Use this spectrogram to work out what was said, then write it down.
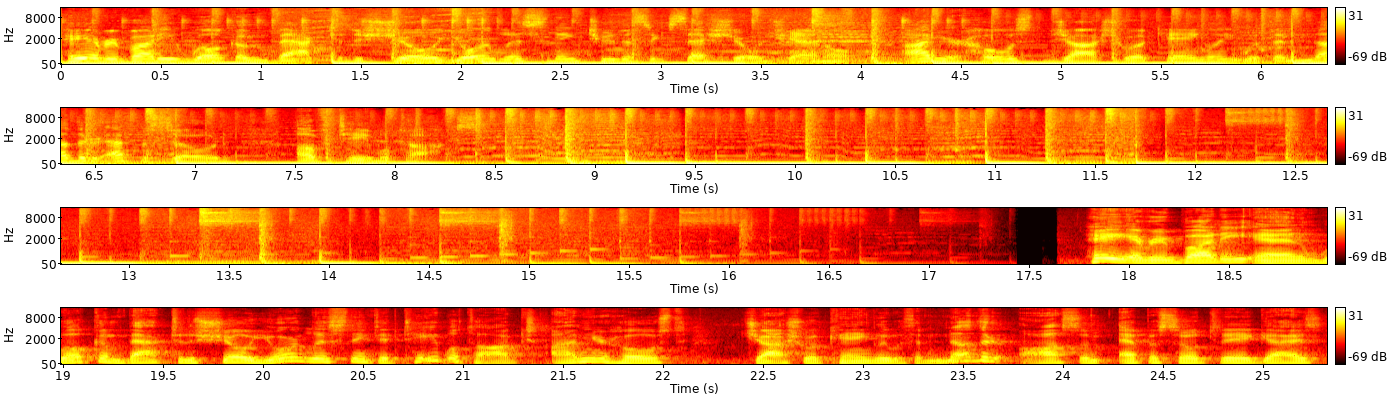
Hey, everybody, welcome back to the show. You're listening to the Success Show channel. I'm your host, Joshua Kangley, with another episode of Table Talks. Hey, everybody, and welcome back to the show. You're listening to Table Talks. I'm your host, Joshua Kangley, with another awesome episode today, guys.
